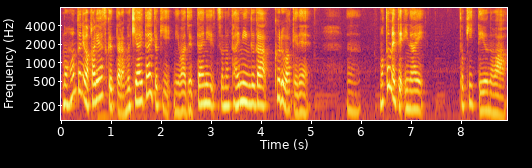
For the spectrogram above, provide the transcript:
もう本当に分かりやすく言ったら向き合いたい時には絶対にそのタイミングが来るわけで、うん、求めていない時っていうのは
